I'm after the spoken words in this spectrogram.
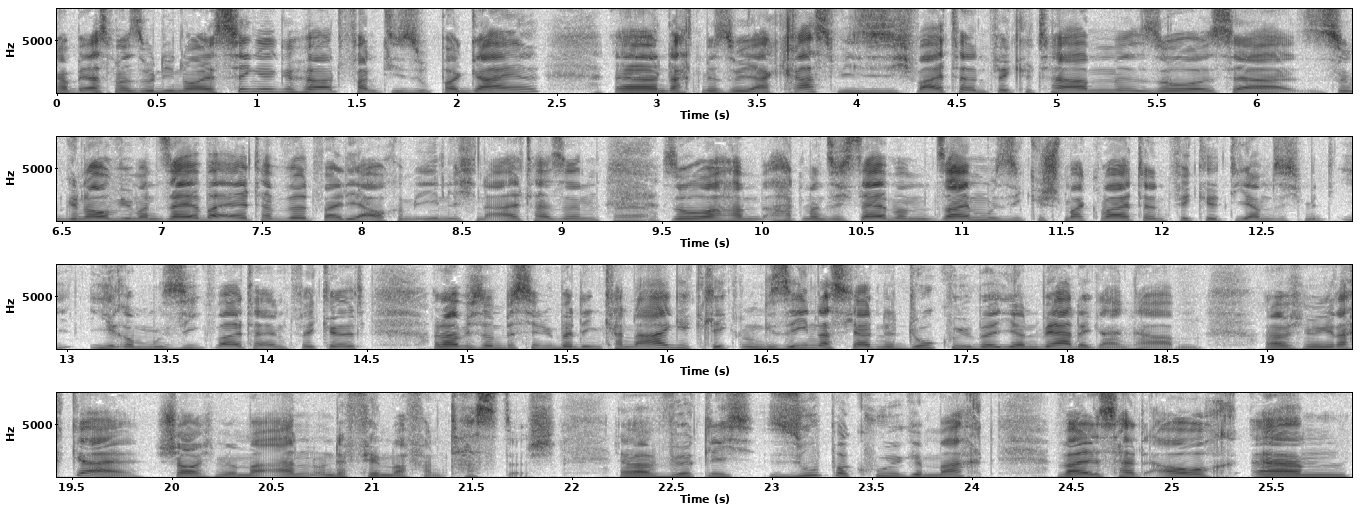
Habe erstmal so die neue Single gehört, fand die super geil äh, und dachte mir so, ja krass, wie sie sich weiterentwickelt haben. So ist ja so genau wie man selber älter wird, weil die auch im ähnlichen Alter sind. Ja. So haben, hat man sich selber mit seinem Musikgeschmack weiterentwickelt, die haben sich mit ihrer Musik weiterentwickelt. Und da habe ich so ein bisschen über den Kanal geklickt und gesehen, dass sie halt eine Doku über ihren Werdegang haben. Und da habe ich mir gedacht, geil, schaue ich mir mal an. Und der Film war fantastisch. Der war wirklich super cool gemacht, weil es halt auch. Ähm,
